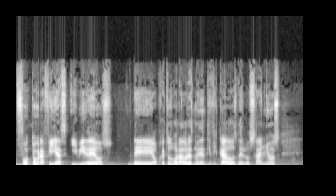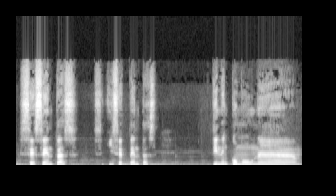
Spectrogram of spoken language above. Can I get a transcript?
fotografías y videos de objetos voladores no identificados de los años 60 y 70 tienen como una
